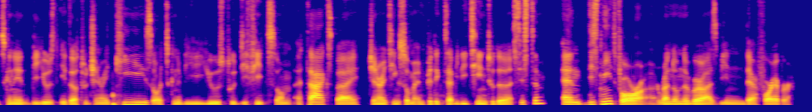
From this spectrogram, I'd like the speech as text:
It's going to be used either to generate keys or it's going to be used to defeat some attacks by generating some unpredictability into the system. And this need for random number has been there forever.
